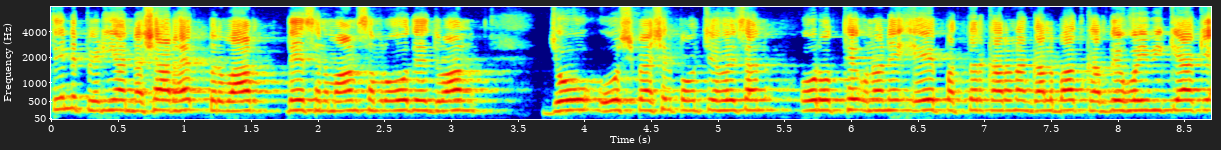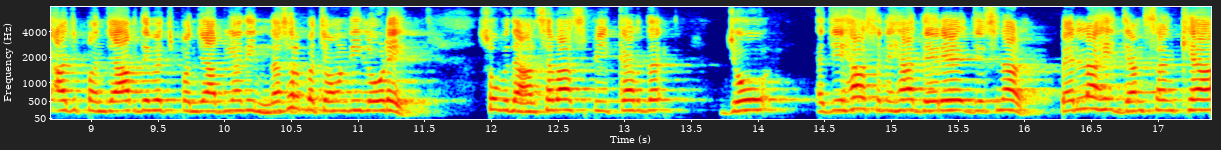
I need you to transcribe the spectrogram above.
ਤਿੰਨ ਪੀੜ੍ਹੀਆਂ ਨਸ਼ਾ ਰਹਿਤ ਪਰਿਵਾਰ ਦੇ ਸਨਮਾਨ ਸਮਾਰੋਹ ਦੇ ਦੌਰਾਨ ਜੋ ਉਹ ਸਪੈਸ਼ਲ ਪਹੁੰਚੇ ਹੋਏ ਸਨ ਔਰ ਉੱਥੇ ਉਹਨਾਂ ਨੇ ਇਹ ਪੱਤਰਕਾਰਾਂ ਨਾਲ ਗੱਲਬਾਤ ਕਰਦੇ ਹੋਏ ਵੀ ਕਿਹਾ ਕਿ ਅੱਜ ਪੰਜਾਬ ਦੇ ਵਿੱਚ ਪੰਜਾਬੀਆਂ ਦੀ ਨਸਲ ਬਚਾਉਣ ਦੀ ਲੋੜ ਹੈ ਸੋ ਵਿਧਾਨ ਸਭਾ ਸਪੀਕਰ ਦਾ ਜੋ ਅਜਿਹਾ ਸੁਨੇਹਾ ਦੇ ਰਹੇ ਜਿਸ ਨਾਲ ਪਹਿਲਾਂ ਹੀ ਜਨਸੰਖਿਆ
